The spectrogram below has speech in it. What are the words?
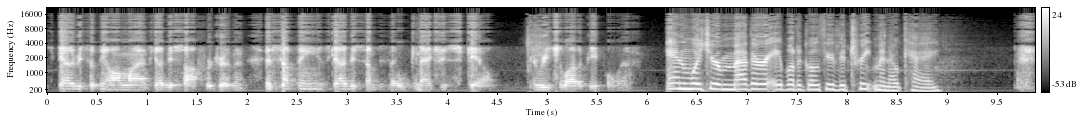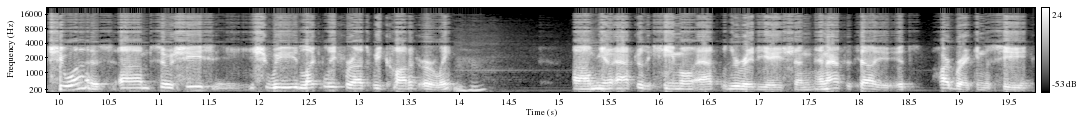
It's got to be something online. It's got to be software driven. It's something. It's got to be something that we can actually scale. and reach a lot of people with. And was your mother able to go through the treatment okay? She was. Um, so she, she, we luckily for us, we caught it early. Mm-hmm. Um, you know, after the chemo, after the radiation, and I have to tell you, it's heartbreaking to see,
